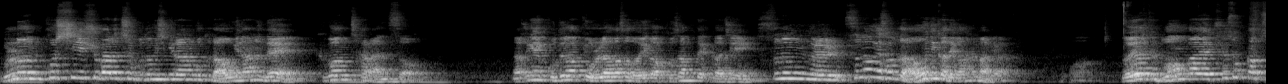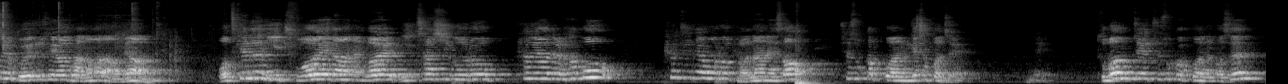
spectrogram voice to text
물론 코시 슈바르츠 부등식이라는 것도 나오긴 하는데 그건 잘 안 써. 나중에 고등학교 올라가서 너희가 고3 때까지 수능을 수능에서도 나오니까 내가 하는 말이야. 와. 너희한테 무언가의 최소값을 구해주세요 단어가 나오면 어떻게든 이 주어에 해당하는 걸 2차식으로 평현을 하고 표준형으로 변환해서 최소값 구하는 게 첫 번째. 네. 두 번째 최소값 구하는 것은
